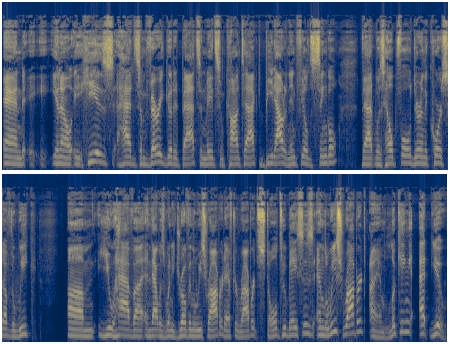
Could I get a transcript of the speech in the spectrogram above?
And, you know, he has had some very good at bats and made some contact, beat out an infield single that was helpful during the course of the week. Um, you have, uh, and that was when he drove in Luis Robert after Robert stole two bases. And Luis Robert, I am looking at you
